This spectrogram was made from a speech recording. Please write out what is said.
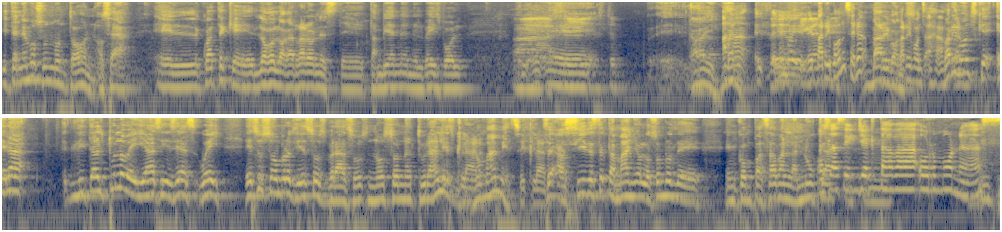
Y tenemos un montón. O sea, el cuate que luego lo agarraron este también en el béisbol. Ah, Eh, sí, este. Ay, Ajá, bueno, eh, güey- eh, gigante. Barry Bonds era Barry Bonds. Barry Bonds, ajá, Barry. Bonds que era literal, tú lo veías y decías, güey, esos hombros y esos brazos no son naturales, güey, Claro. no mames. Sí, claro. O sea, así de este tamaño, los hombros le encompasaban la nuca. O sea, se inyectaba hormonas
